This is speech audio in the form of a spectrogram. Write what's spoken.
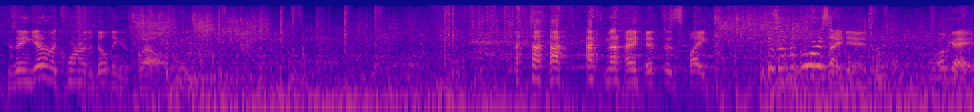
Because I can get on the corner of the building as well. and then I hit the spikes. Because of course I did. Okay.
